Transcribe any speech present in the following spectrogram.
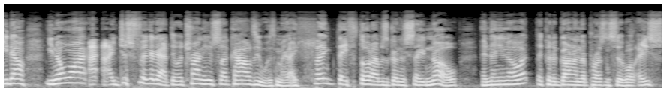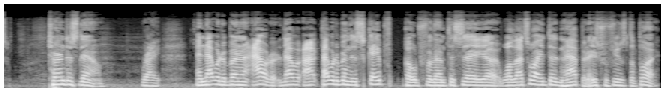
you know, you know why? I, I just figured out they were trying to use psychology with me. I think they thought I was going to say no, and then you know what? They could have gone on the press and said, "Well, Ace turned us down." Right. And that would have been an outer. That would I, that would have been the scapegoat for them to say, uh, "Well, that's why it didn't happen. Ace refused to play."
